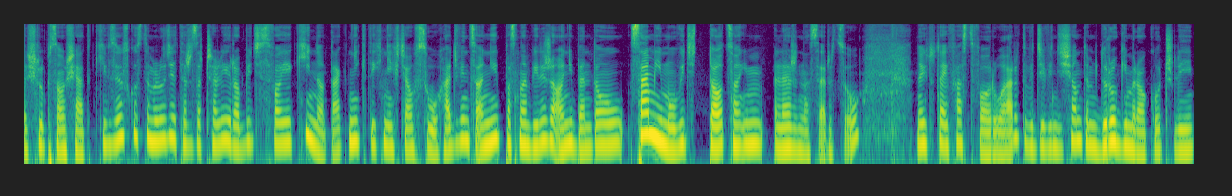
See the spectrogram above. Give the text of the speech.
y, ślub sąsiadki. W związku z tym ludzie też zaczęli robić swoje kino, tak? Nikt ich nie chciał słuchać, więc oni postanowili, że oni będą sami mówić to, co im leży na sercu. No i tutaj fast forward, w 92 roku, czyli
